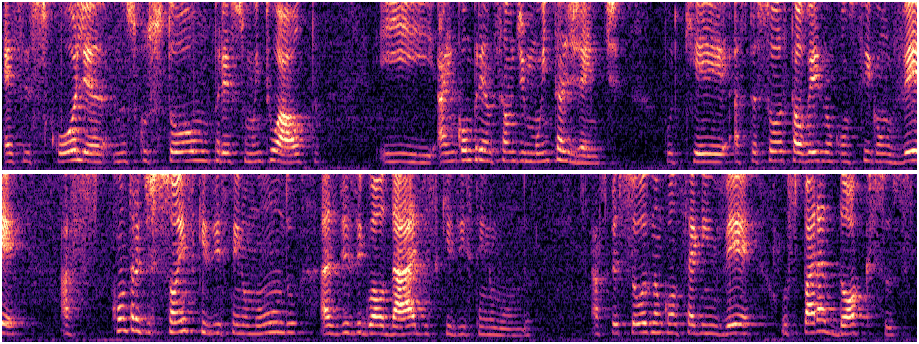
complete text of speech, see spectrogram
Essa escolha nos custou um preço muito alto e a incompreensão de muita gente, porque as pessoas talvez não consigam ver as contradições que existem no mundo, as desigualdades que existem no mundo. As pessoas não conseguem ver os paradoxos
